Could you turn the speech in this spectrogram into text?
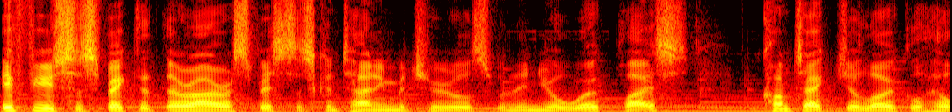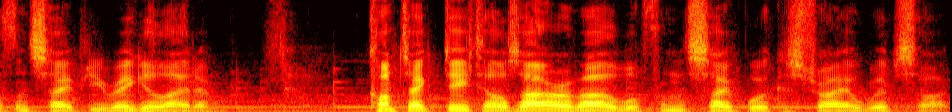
If you suspect that there are asbestos containing materials within your workplace, contact your local health and safety regulator. Contact details are available from the Safe Work Australia website.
